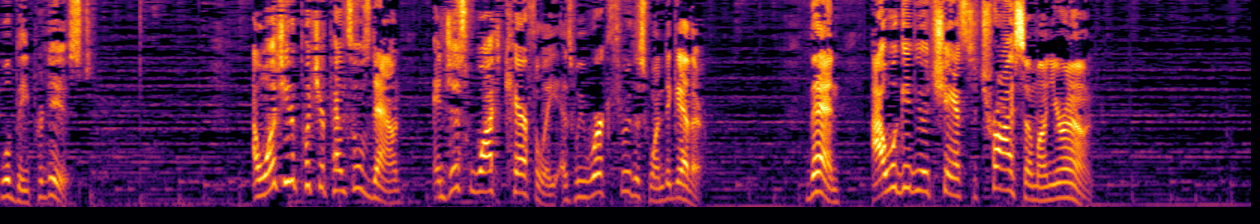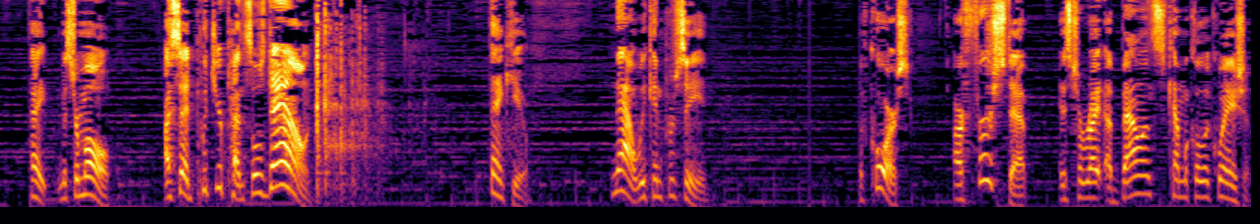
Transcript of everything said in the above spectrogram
will be produced? I want you to put your pencils down and just watch carefully as we work through this one together. Then, I will give you a chance to try some on your own. Hey, Mr. Mole, I said put your pencils down. Thank you. Now we can proceed. Of course, our first step is to write a balanced chemical equation.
